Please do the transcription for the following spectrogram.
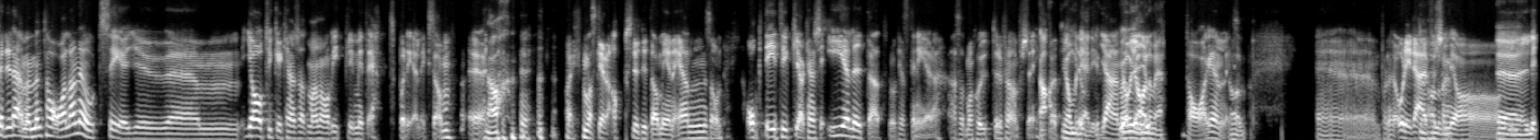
För det där med mentala notes är ju, um, jag tycker kanske att man har VIP-limit 1 på det liksom. Eh, ja. man ska absolut inte ha mer än en sån. Och det tycker jag kanske är lite att prokrastinera, alltså att man skjuter det framför sig. Ja, ja men det är det ju. Gärna jo, jag håller med. Tagen liksom. Uh, och det är därför som jag... Uh, det,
